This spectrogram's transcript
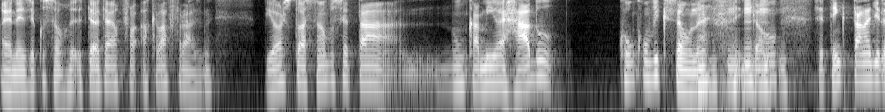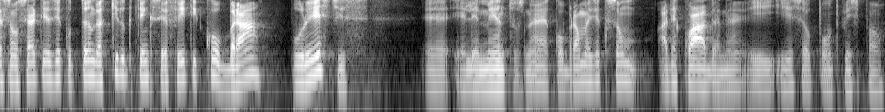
é na execução. Tem até aquela frase, né? Pior situação é você estar tá num caminho errado com convicção, né? Então, você tem que estar na direção certa e executando aquilo que tem que ser feito e cobrar por estes é, elementos, né? Cobrar uma execução adequada, né? E, e esse é o ponto principal.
